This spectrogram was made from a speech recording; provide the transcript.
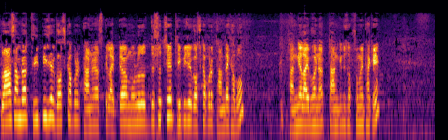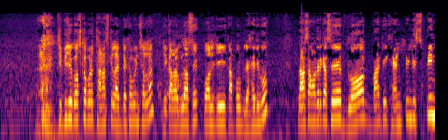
প্লাস আমরা থ্রি পিসের গছ কাপড়ের থানের আজকে লাইভটা মূল উদ্দেশ্য হচ্ছে থ্রি পিসের গছ কাপড়ের থান দেখাবো। থান নিয়ে লাইভ হয় না, থান কিন্তু সবসময় থাকে। থ্রি পিসের গছ কাপড়ের থান আজকে লাইভ দেখাবো ইনশাল্লাহ, যে কালারগুলো আছে কোয়ালিটি কাপড় দেখাই দিব। প্লাস আমাদের কাছে block batik hand print spin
